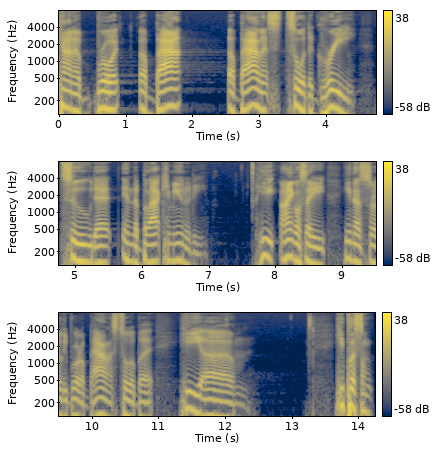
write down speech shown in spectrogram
kind of brought a ba- a balance to a degree to that in the black community. He I ain't gonna say he necessarily brought a balance to it, but he um he put some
